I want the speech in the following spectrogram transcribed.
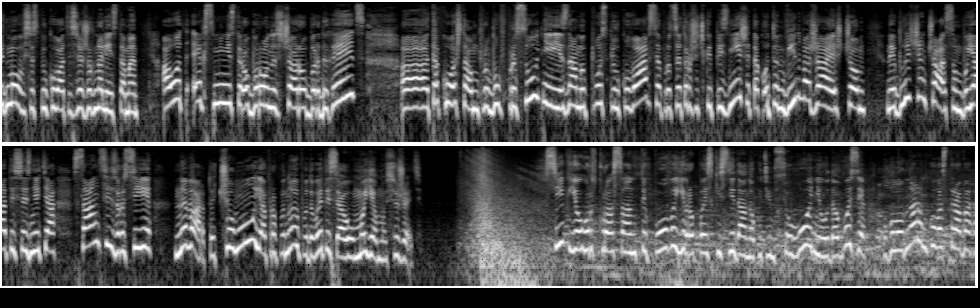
відмовився спілкуватися з журналістами. А от екс-міністр оборони США Роберт Гейтс а, також там був присутній і з нами поспілкувався. Про це трошечки пізніше. Так, от він вважає, що найближчим часом боятися зняття санкцій з Росії не варто. Чому я пропоную подивитися у моєму сюжеті? Сік, йогурт, круасан – типовий європейський сніданок. Утім, сьогодні у Давосі головна ранкова страва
